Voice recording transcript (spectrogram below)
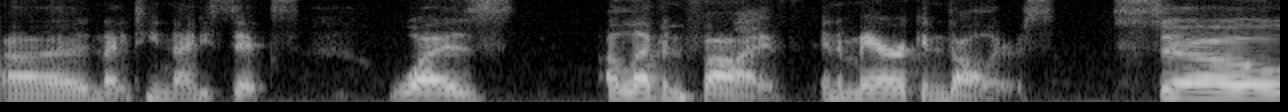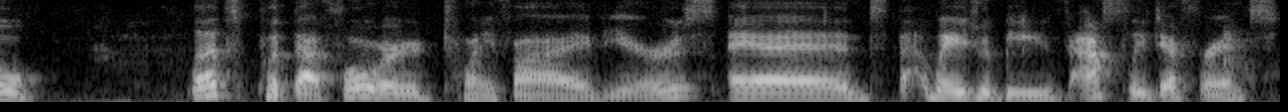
uh, 1996 was 11.5 in American dollars. So let's put that forward 25 years, and that wage would be vastly different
